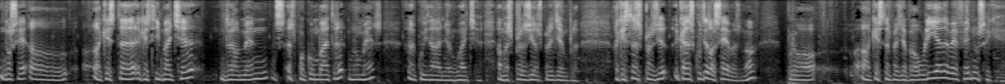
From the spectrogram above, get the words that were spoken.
no sé, el, aquesta, aquesta imatge realment es pot combatre només a cuidar el llenguatge, amb expressions, per exemple. Aquestes expressions, cadascú té les seves, no? Però aquestes, per exemple, hauria d'haver fet no sé què.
